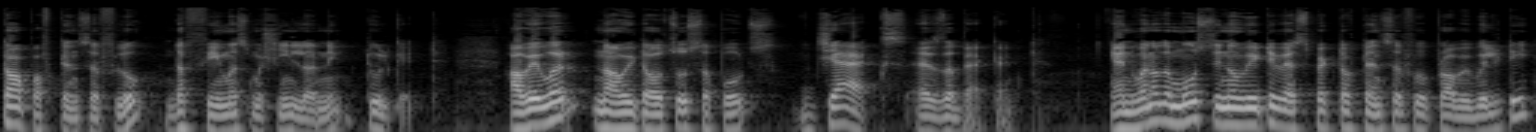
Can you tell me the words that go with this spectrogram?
top of TensorFlow, the famous machine learning toolkit. However, now it also supports JAX as the backend. And one of the most innovative aspect of TensorFlow probability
